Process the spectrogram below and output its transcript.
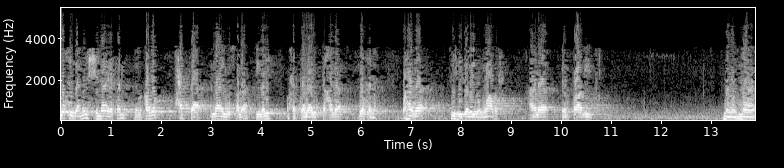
أخذ من حماية للقبر حتى لا يوصل إليه وحتى لا يتخذ وثنا. وهذا فيه دليل واضح على إبطال ما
